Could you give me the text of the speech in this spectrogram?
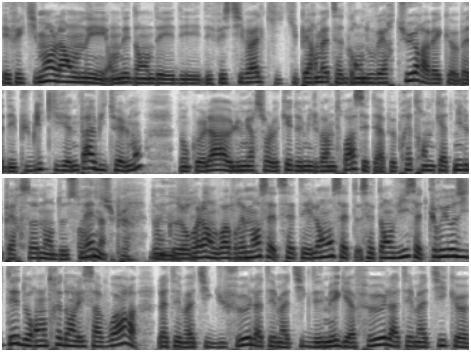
Effectivement, là, on est, on est dans des, des, festivals qui, permettent cette grande ouverture avec euh, bah, des publics qui viennent pas habituellement. Donc là, Lumière sur le quai 2023, c'était à peu près 34 000 personnes en deux semaines. Ah, super. Donc euh, voilà, on voit vraiment cette, cet élan, cette, cette envie, cette curiosité de rentrer dans les savoirs, la thématique du feu, la thématique des méga-feux, la thématique euh,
